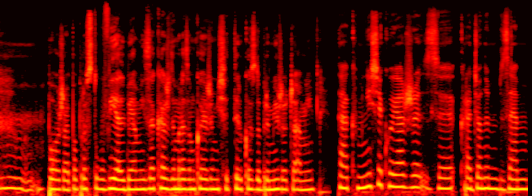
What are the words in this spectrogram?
Mm. Boże, po prostu uwielbiam i za każdym razem kojarzy mi się tylko z dobrymi rzeczami. Tak, mnie się kojarzy z kradzionym bzem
